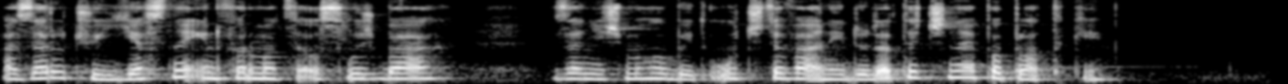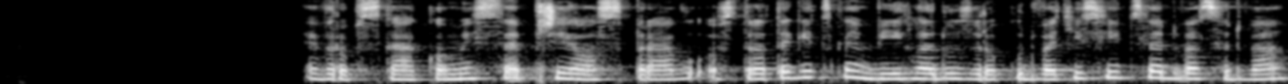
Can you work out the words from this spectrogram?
a zaručují jasné informace o službách, za něž mohou být účtovány dodatečné poplatky. Evropská komise přijala zprávu o strategickém výhledu z roku 2022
